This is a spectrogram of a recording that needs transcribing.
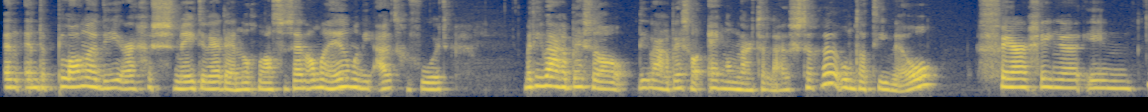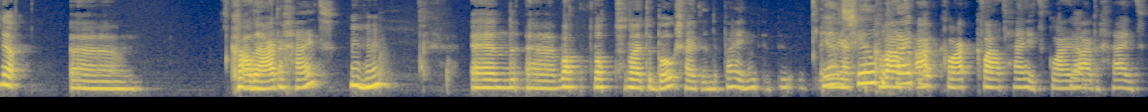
en, en de plannen die er gesmeten werden, en nogmaals, ze zijn allemaal helemaal niet uitgevoerd. Maar die waren best wel, die waren best wel eng om naar te luisteren, omdat die wel ver gingen in Ja. ehm, kwaadaardigheid. Mhm. En eh, wat, wat vanuit de boosheid en de pijn. Ja, het is heel begrijpelijk. kwa- kwaadheid, kwaadaardigheid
